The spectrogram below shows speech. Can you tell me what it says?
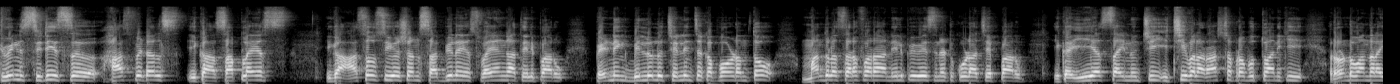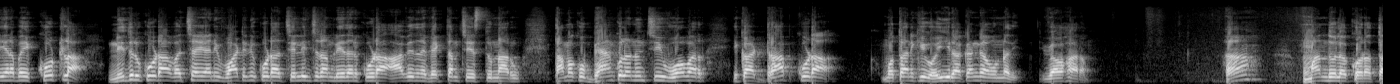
ట్విన్ సిటీస్ హాస్పిటల్స్ ఇక సప్లయర్స్ ఇక అసోసియేషన్ సభ్యులే స్వయంగా తెలిపారు. పెండింగ్ బిల్లులు చెల్లించకపోవడంతో మందుల సరఫరా నిలిపివేసినట్టు కూడా చెప్పారు. ఇక ఈఎస్ఐ నుంచి ఇటీవల రాష్ట్ర ప్రభుత్వానికి రెండు వందల ఎనభై కోట్ల నిధులు కూడా వచ్చాయని వాటిని కూడా చెల్లించడం లేదని కూడా ఆవేదన వ్యక్తం చేస్తున్నారు. తమకు బ్యాంకుల నుంచి ఓవర్ ఇక డ్రాప్ కూడా మొత్తానికి ఈ రకంగా ఉన్నది. వ్యవహారం. మందుల కొరత.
